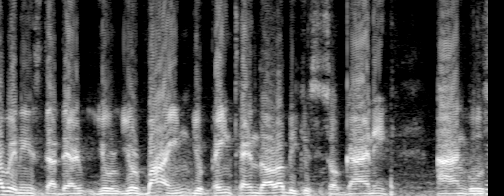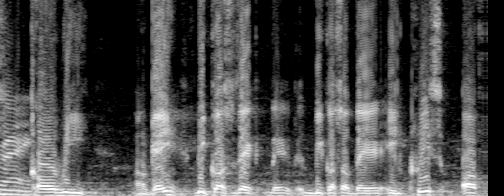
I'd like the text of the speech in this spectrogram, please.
having is that they're, you're, you're buying, you're paying ten dollars because it's organic Angus, Right. Kobe, okay? Because the, the, because of the increase of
